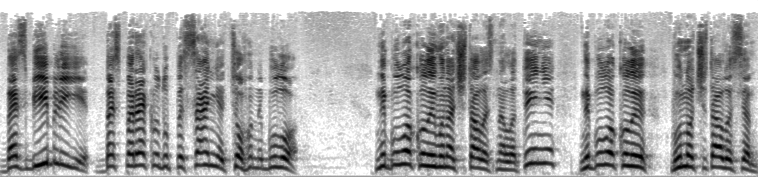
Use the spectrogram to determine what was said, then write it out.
Без Біблії, без перекладу писання цього не було. Не було, коли вона читалась на латині, не було, коли воно читалося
